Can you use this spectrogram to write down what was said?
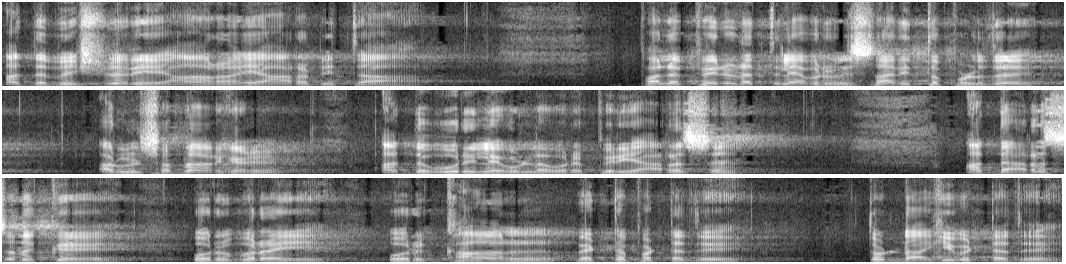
அந்த மிஷினரி ஆராய ஆரம்பித்தார். பல பேரிடத்தில் அவர் விசாரித்த பொழுது அவர்கள் சொன்னார்கள் அந்த ஊரிலே உள்ள ஒரு பெரிய அரசன் அந்த அரசனுக்கு ஒரு முறை ஒரு கால் வெட்டப்பட்டது துண்டாகிவிட்டது.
